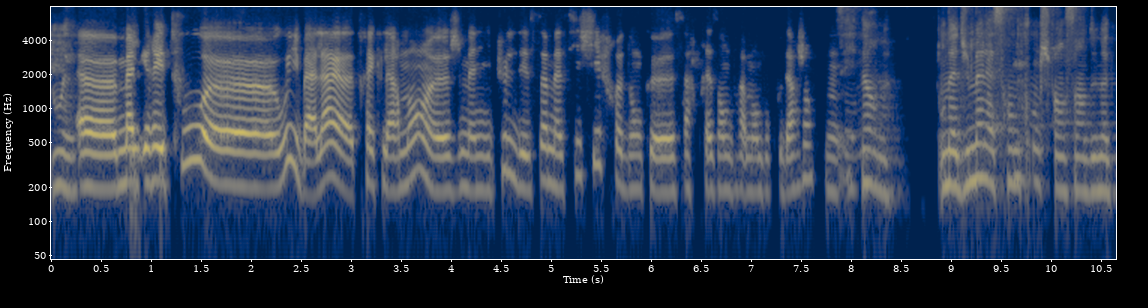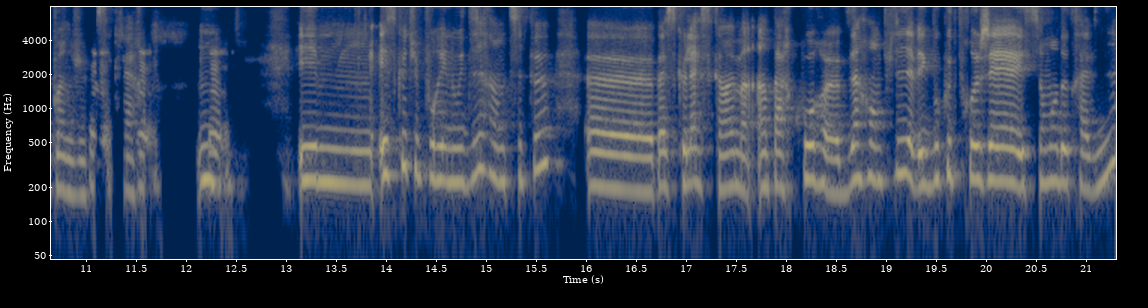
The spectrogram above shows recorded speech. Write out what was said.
malgré tout, oui, bah là, très clairement, je manipule des sommes à six chiffres, donc ça représente vraiment beaucoup d'argent. Mmh. C'est énorme. On a du mal à se rendre compte, je pense, hein, de notre point de vue, mmh. c'est clair. Mmh. Et mmh, est-ce que tu pourrais nous dire un petit peu, parce que là c'est quand même un, parcours bien rempli avec beaucoup de projets et sûrement d'autres à venir,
